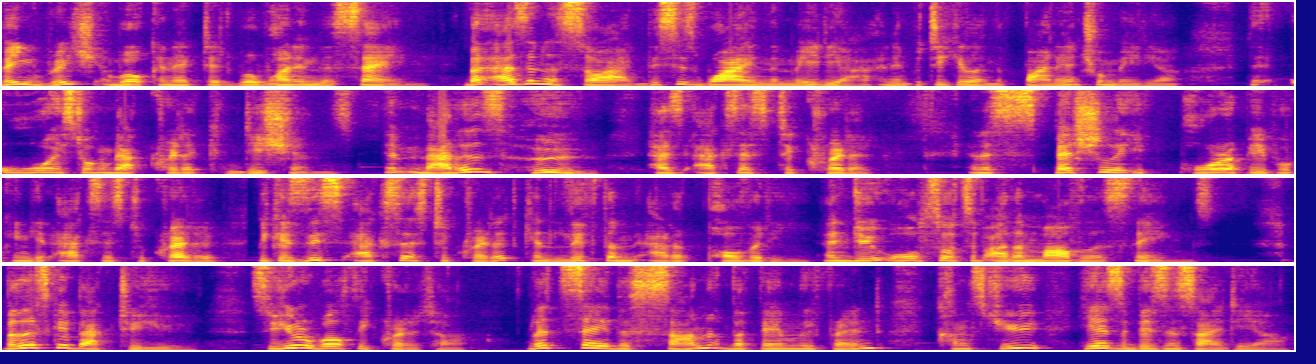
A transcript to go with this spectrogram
being rich and well connected were one and the same. But as an aside, this is why in the media, and in particular in the financial media, they're always talking about credit conditions. It matters who has access to credit. And especially if poorer people can get access to credit, because this access to credit can lift them out of poverty and do all sorts of other marvelous things. But let's go back to you. So you're a wealthy creditor. Let's say the son of a family friend comes to you, he has a business idea.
